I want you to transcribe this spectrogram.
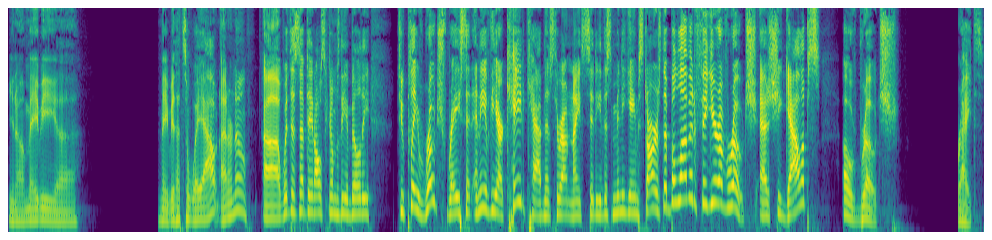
you know, maybe uh, maybe that's a way out. I don't know. Uh, with this update also comes the ability to play Roach Race at any of the arcade cabinets throughout Night City. This minigame stars the beloved figure of Roach as she gallops. Oh, Roach. Right.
